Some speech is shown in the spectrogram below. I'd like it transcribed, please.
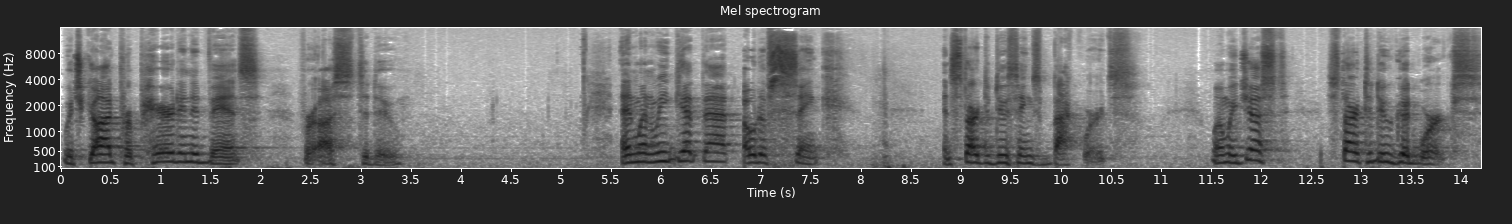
which God prepared in advance for us to do. And when we get that out of sync and start to do things backwards, when we just start to do good works,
